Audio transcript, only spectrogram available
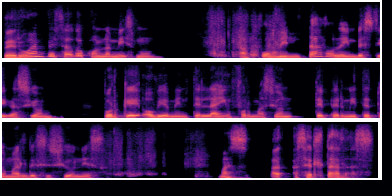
Perú ha empezado con la misma, ha fomentado la investigación porque obviamente la información te permite tomar decisiones más acertadas.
